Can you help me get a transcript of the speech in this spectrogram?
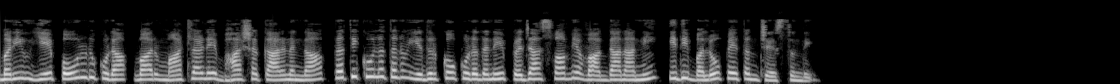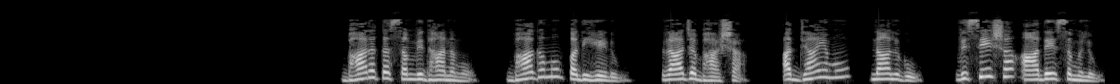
మరియు ఏ పౌరుడు కూడా వారు మాట్లాడే భాష కారణంగా ప్రతికూలతను ఎదుర్కోకూడదనే ప్రజాస్వామ్య వాగ్దానాన్ని ఇది బలోపేతం చేస్తుంది. భారత సంవిధానము. భాగము పదిహేడు. రాజభాష. అధ్యాయము నాలుగు. విశేష ఆదేశములు.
